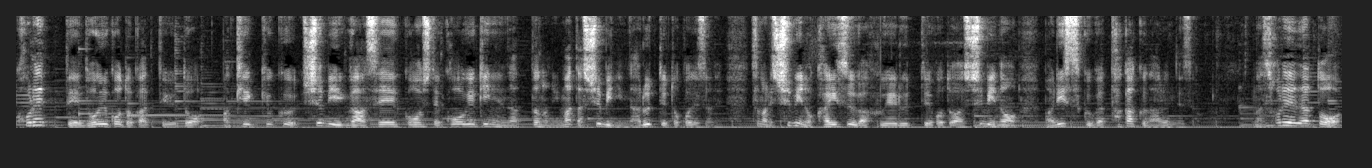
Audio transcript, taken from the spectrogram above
これってどういうことかっていうと、まあ、結局守備が成功して攻撃になったのにまた守備になるっていうとこですよね。つまり守備の回数が増えるっていうことは守備のリスクが高くなるんですよ。まあ、それだとやっ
